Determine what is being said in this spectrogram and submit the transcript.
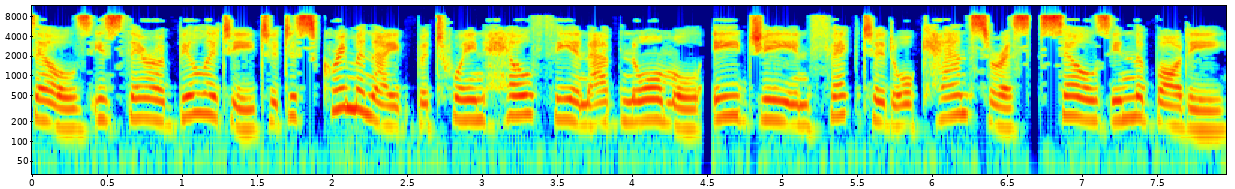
cells is their ability to discriminate between healthy and abnormal e.g. infected or cancerous cells in the body.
